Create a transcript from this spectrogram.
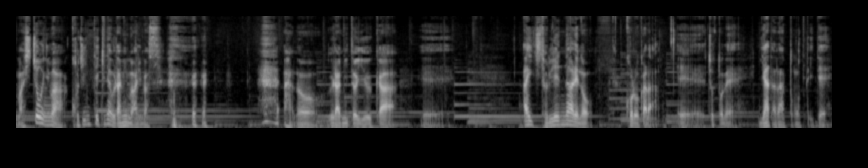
まあ、市長には個人的な恨みもあります。あの恨みというか、えー、愛知トリエンナーレの頃からえー、ちょっとね嫌だなと思っていて、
